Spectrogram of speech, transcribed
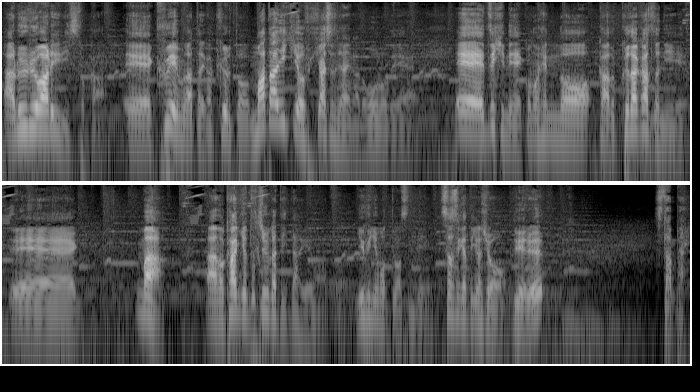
あルール割り率とか、えー、クエムあたりが来ると、また息を吹き返すんじゃないかと思うので、えー、ぜひね、この辺のカード砕かずに、えー、まあ、あの、環境立ち向かっていただければなというふうに思ってますんで、早速やっていきましょう。デュエル、スタンバイ。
